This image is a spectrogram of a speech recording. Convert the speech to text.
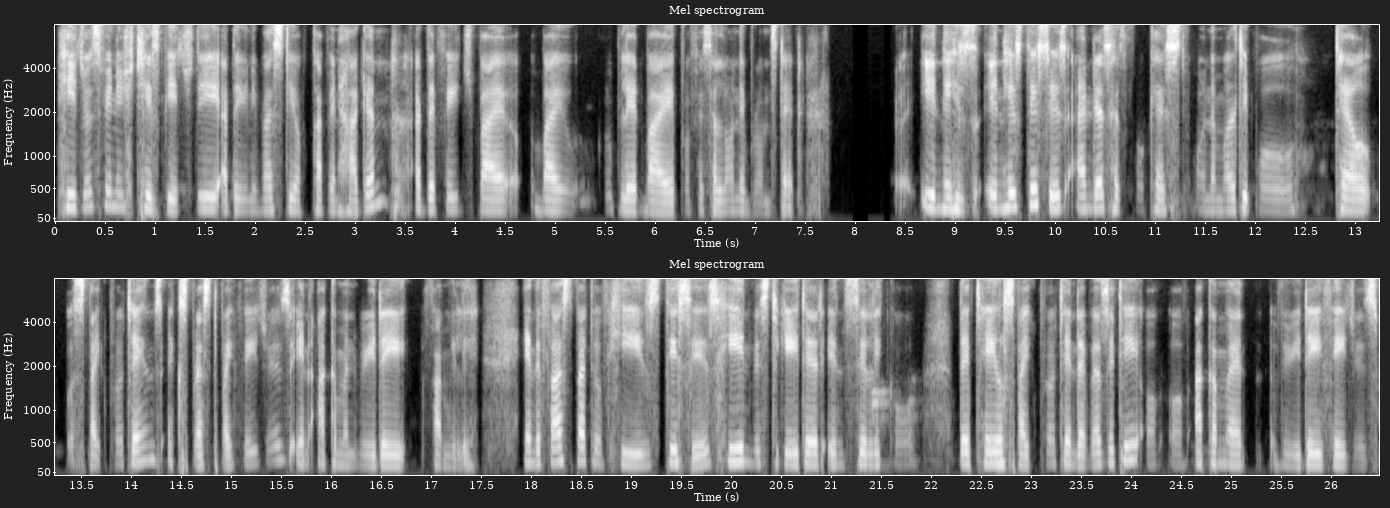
He just finished his PhD at the University of Copenhagen at the phage bio, bio group led by Professor Lone Bronsted in his in his thesis, Anders has focused on a multiple tail spike proteins expressed by phages in Ackermann viridae family. In the first part of his thesis, he investigated in silico the tail spike protein diversity of, of Ackermann viridae phages.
